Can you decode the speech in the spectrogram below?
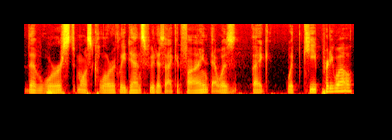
the worst, most calorically dense food as I could find that was like would keep pretty well.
